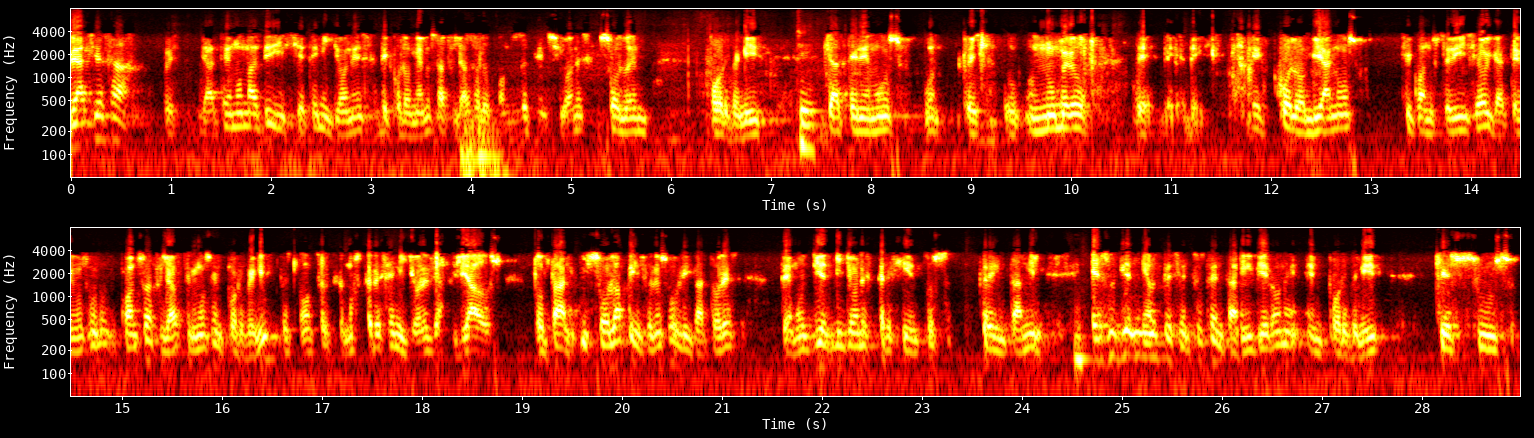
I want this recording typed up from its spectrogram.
Gracias a, pues ya tenemos más de 17 millones de colombianos afiliados a los fondos de pensiones, solo en Porvenir. Ya tenemos un, pues, un número de, colombianos que cuando usted dice, oiga, tenemos ¿cuántos afiliados tenemos en Porvenir? Pues entonces tenemos 13 millones de afiliados total y solo a pensiones obligatorias tenemos 10 millones 330 mil. Esos 10 millones 330 mil vieron en, porvenir que sus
